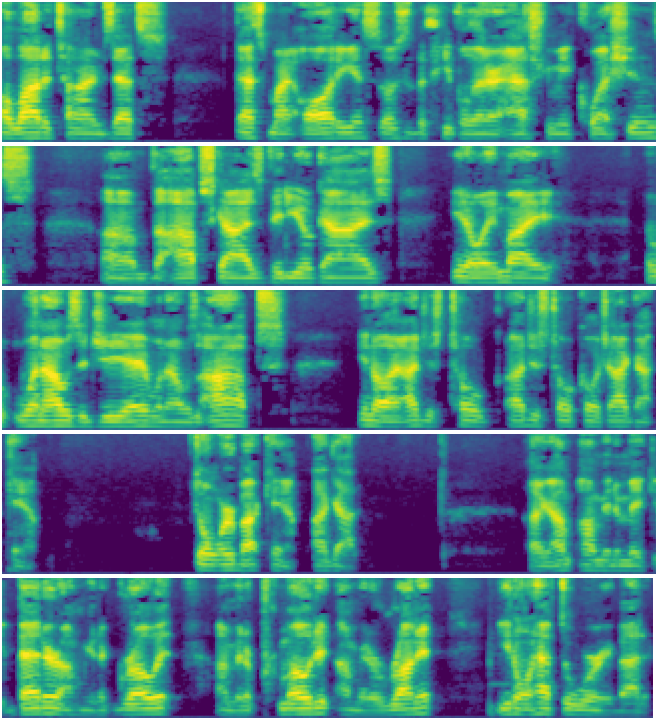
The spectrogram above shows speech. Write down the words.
a, lot of times that's that's my audience. Those are the people that are asking me questions. Um, the ops guys, video guys. You know, in my when I was a GA, when I was ops, you know, I, I just told I just told coach I got camp. Don't worry about camp. I got it. Like, I'm, I'm to make it better. I'm to grow it. I'm to promote it. I'm to run it you don't have to worry about it.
